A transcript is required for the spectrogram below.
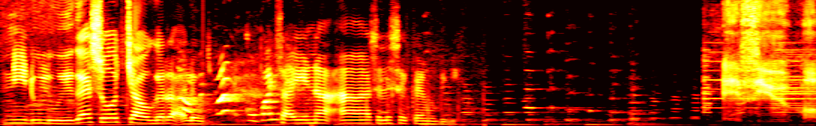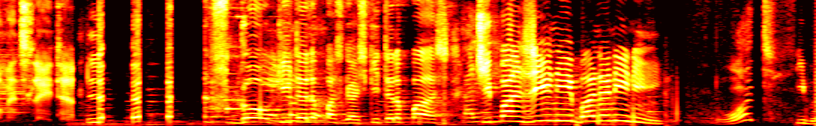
ni dulu ya guys. So, ciao gerak lu. Saya nak uh, selesaikan hobi ni. A few moments later. Let's go. Kita lepas guys. Kita lepas. Chimpanzee ni banana ni. What? Tiba.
